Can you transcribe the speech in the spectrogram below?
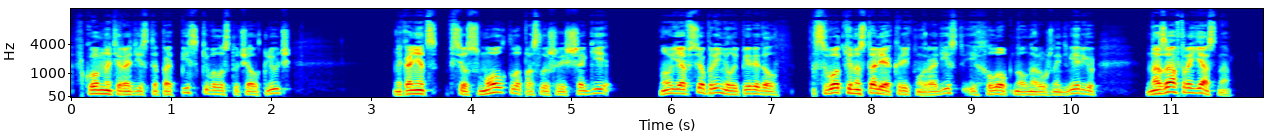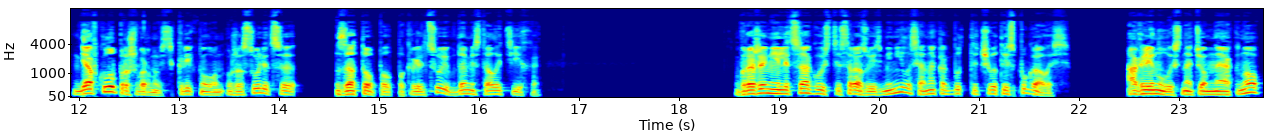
В комнате радиста попискивало, стучал ключ. Наконец все смолкло, послышались шаги. Ну, я все принял и передал. «Сводки на столе!» — крикнул радист и хлопнул наружной дверью. «На завтра ясно. Я в клуб прошвырнусь!» — крикнул он уже с улицы, затопал по крыльцу, и в доме стало тихо. Выражение лица Густи сразу изменилось, она как будто чего-то испугалась. Оглянулась на темное окно,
